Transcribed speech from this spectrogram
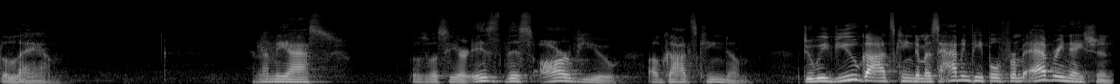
the Lamb. And let me ask those of us here is this our view of God's kingdom? Do we view God's kingdom as having people from every nation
